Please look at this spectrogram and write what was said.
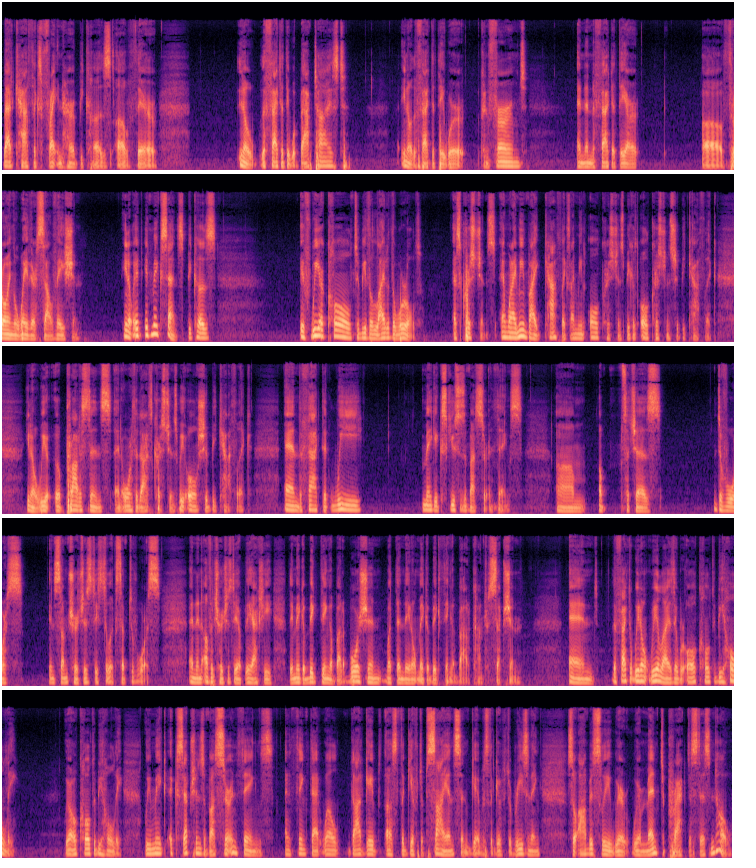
Bad Catholics frighten her because of their, you know, the fact that they were baptized, you know, the fact that they were confirmed, and then the fact that they are uh, throwing away their salvation. You know, it, it makes sense because if we are called to be the light of the world as Christians, and what I mean by Catholics, I mean all Christians because all Christians should be Catholic. You know, we uh, Protestants and Orthodox Christians, we all should be Catholic. And the fact that we make excuses about certain things, um, uh, such as divorce. In some churches, they still accept divorce, and in other churches, they they actually they make a big thing about abortion, but then they don't make a big thing about contraception. And the fact that we don't realize that we're all called to be holy. We are all called to be holy. We make exceptions about certain things and think that, well, God gave us the gift of science and gave us the gift of reasoning. So obviously we're we're meant to practice this. No.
